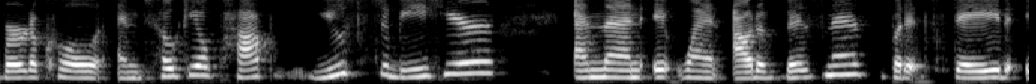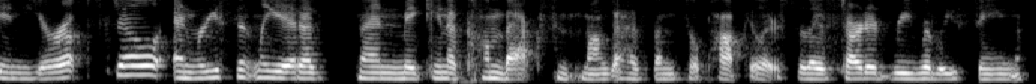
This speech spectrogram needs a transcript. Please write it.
Vertical, and Tokyopop used to be here. And then it went out of business, but it stayed in Europe still. And recently it has been making a comeback since manga has been so popular. So they've started re releasing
